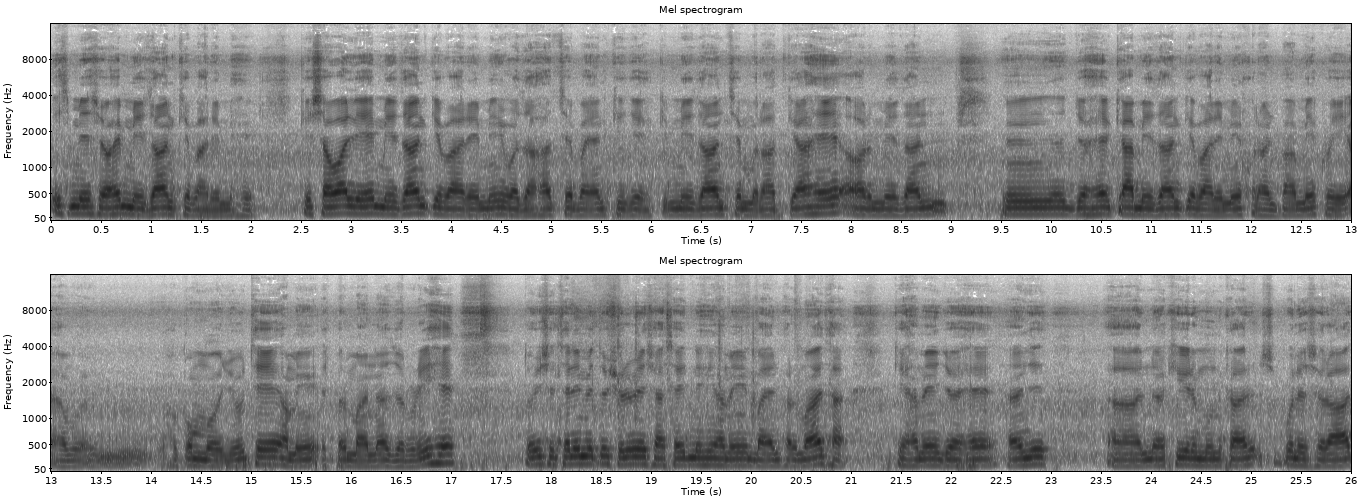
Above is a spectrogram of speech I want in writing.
اس میں جو ہے میزان کے بارے میں ہے۔ کہ سوال یہ میزان کے بارے میں وضاحت سے بیان کیجیے کہ میزان سے مراد کیا ہے اور میزان، جو ہے، کیا میزان کے بارے میں قرآن پاک میں کوئی حکم موجود ہے؟ ہمیں اس پر ماننا ضروری ہے۔ تو اس سلسلے میں تو شروع میں شاہ سعید نے ہی ہمیں بیان فرمایا تھا کہ ہمیں جو ہے ہاں جی نقیر منکر سپول سرات،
